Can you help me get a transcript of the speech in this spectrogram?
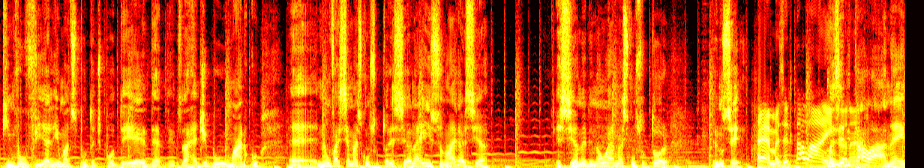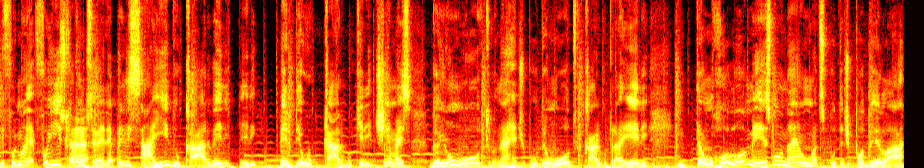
que envolvia ali uma disputa de poder dentro da Red Bull. O Marco é, não vai ser mais consultor esse ano, é isso, não é, Garcia? Esse ano ele não é mais consultor. Eu não sei. É, mas ele tá lá ainda. Mas ele né? tá lá, né? Ele foi, foi isso que é. aconteceu. Ele é pra ele sair do cargo, ele, ele perdeu o cargo que ele tinha, mas ganhou um outro, né? A Red Bull deu um outro cargo para ele. Então rolou mesmo, né? Uma disputa de poder lá.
